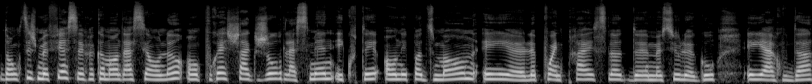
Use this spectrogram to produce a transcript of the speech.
Donc, si je me fie à ces recommandations-là, on pourrait chaque jour de la semaine écouter On n'est pas du monde et euh, le point de presse là, de M. Legault et Arruda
